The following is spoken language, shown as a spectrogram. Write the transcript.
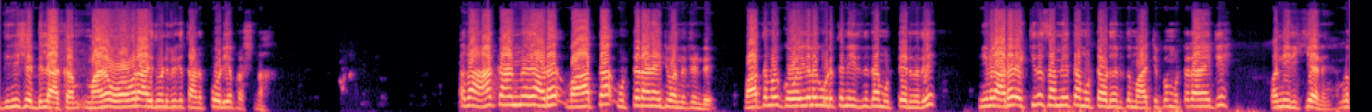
ഇതിന് ഷെഡിലാക്കാം മഴ ഓവർ ആയതുകൊണ്ട് ഇവർക്ക് തണുപ്പ് ഓടിയ പ്രശ്നമാണ് അത് ആ കാണുന്നത് അവിടെ വാത്ത മുട്ടയിടാനായിട്ട് വന്നിട്ടുണ്ട്. വാത്ത നമ്മൾ കോഴികളെ കൂടെ തന്നെ ഇരുന്നിട്ടാണ് മുട്ട ഇടുന്നത് നിങ്ങൾ അട വെക്കുന്ന സമയത്ത് ആ മുട്ട അവിടെ എടുത്ത് മാറ്റി. ഇപ്പൊ മുട്ടയിടാനായിട്ട് വന്നിരിക്കുകയാണ്. നമ്മൾ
